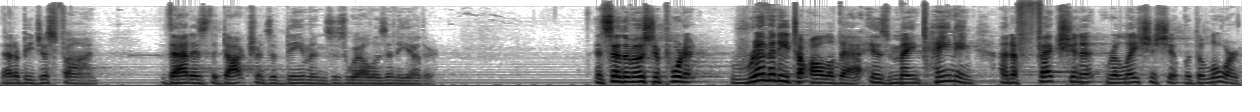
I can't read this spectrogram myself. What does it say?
That'll be just fine. That is the doctrines of demons as well as any other. And so the most important remedy to all of that is maintaining an affectionate relationship with the Lord.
